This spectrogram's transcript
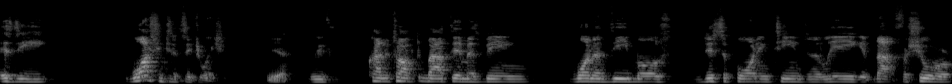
is the Washington situation. Yeah. We've kind of talked about them as being one of the most disappointing teams in the league, if not for sure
